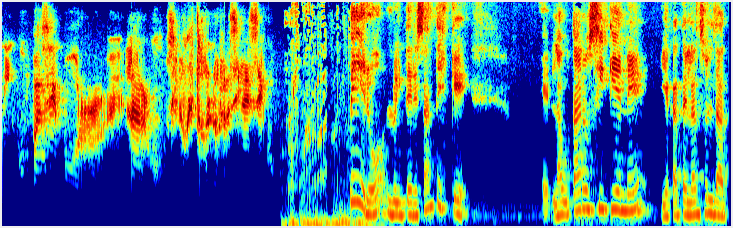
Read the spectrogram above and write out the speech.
ningún pase por eh, largo, sino que todos los recibe seco. Pero lo interesante es que eh, Lautaro sí tiene, y acá te lanzo el dato,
